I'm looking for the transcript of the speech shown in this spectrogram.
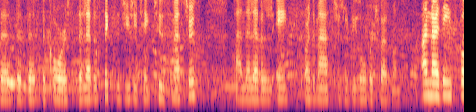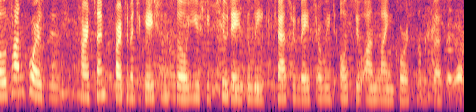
the, the, the, the course. The level 6s usually take two semesters and the level 8s or the masters would be over 12 months. And are these full-time courses? Part-time, part-time education, so usually two days a week classroom based or we also do online courses okay. as well.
